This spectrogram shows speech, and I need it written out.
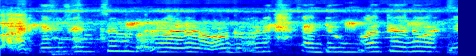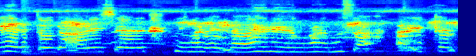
പാർക്കിൻസൺസ് എന്ന് പറയുന്ന ഒരു രോഗമാണ്. എന്റെ ഉമ്മാക്ക് തന്നെ വലിയൊരു തുക ആവശ്യമാണ്. നിങ്ങൾ എല്ലാവരും ഞങ്ങളൊന്ന് സഹായിക്കണം.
